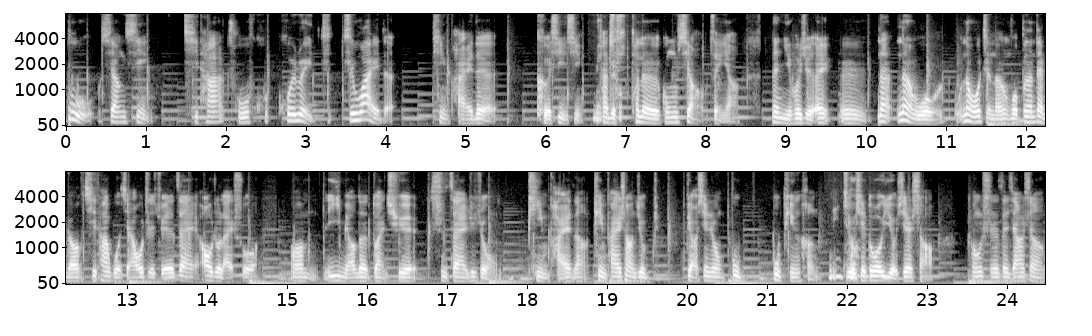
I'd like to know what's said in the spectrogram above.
不相信其他除辉瑞之之外的品牌的可信性，它的它的功效怎样？那你会觉得，哎，嗯，那那我那我只能我不能代表其他国家，我只是觉得在澳洲来说，嗯，疫苗的短缺是在这种品牌的品牌上就表现这种不不平衡，有些多有些少，同时再加上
